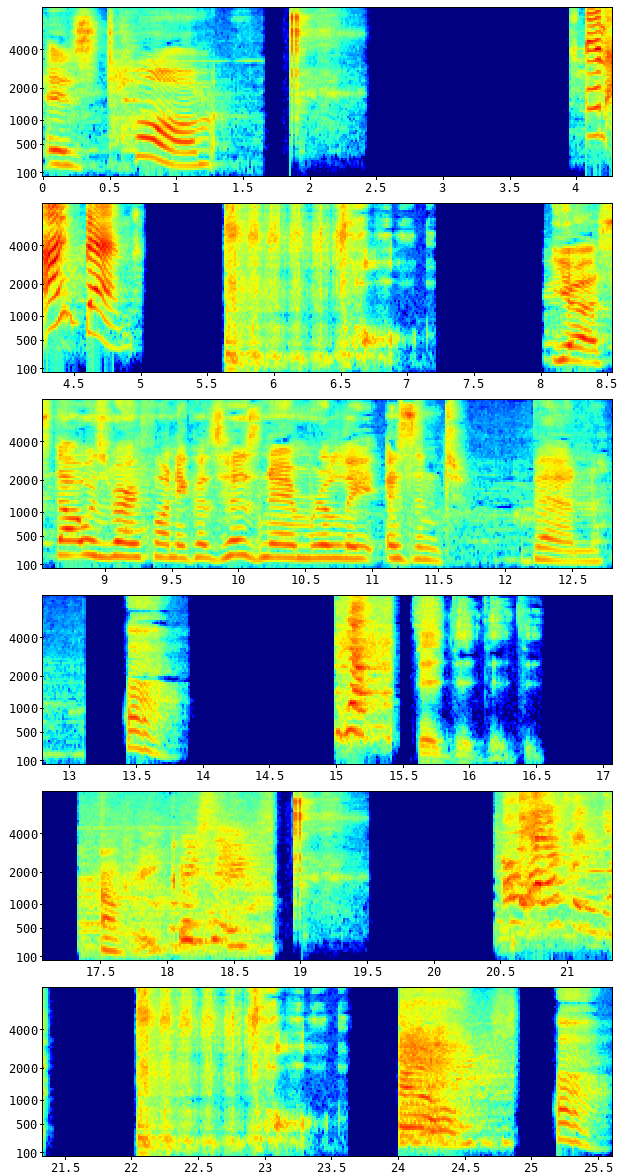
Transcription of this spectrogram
is Tom. Yes, that was very funny because his name really isn't Ben. Okay.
